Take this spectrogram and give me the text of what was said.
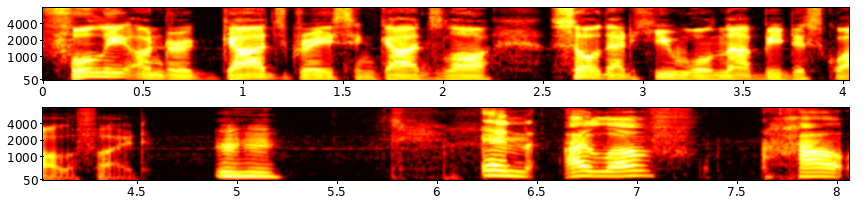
fully under God's grace and God's law so that he will not be disqualified. Mm-hmm. And I love how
